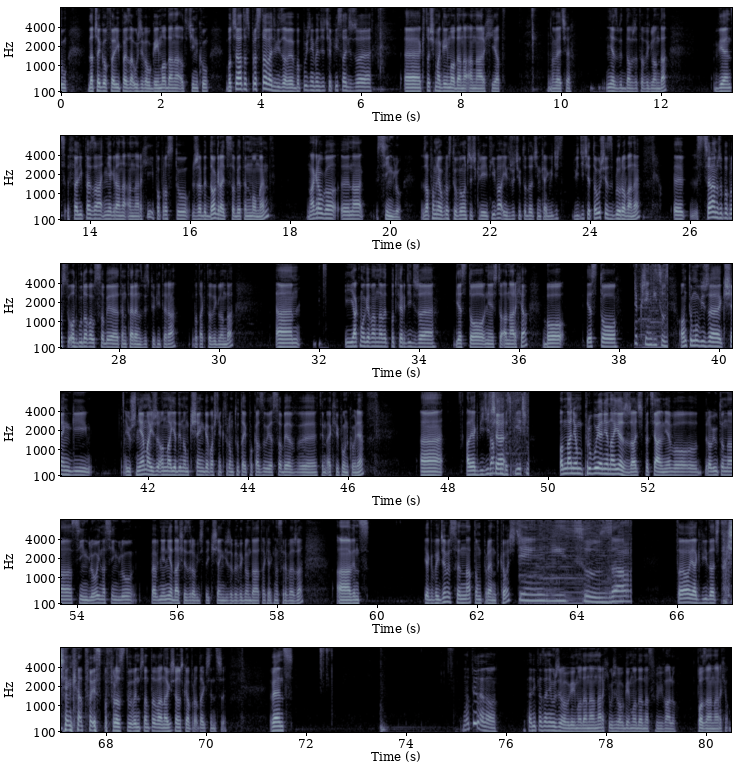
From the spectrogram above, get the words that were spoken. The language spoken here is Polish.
tytuł dlaczego Felipeza używał game moda na odcinku, bo trzeba to sprostować widzowie, bo później będziecie pisać, że e, ktoś ma game moda na anarchii, no wiecie, niezbyt dobrze to wygląda. Więc Felipeza nie gra na anarchii i po prostu, żeby dograć sobie ten moment, nagrał go y, na singlu. Zapomniał po prostu wyłączyć creative'a i wrzucił to do odcinka. Jak widzicie to już jest zblurowane. Y, Strzelam, że po prostu odbudował sobie ten teren z wyspy Petera, bo tak to wygląda. I jak mogę wam nawet potwierdzić, że jest to, nie jest to anarchia, bo jest to księgi są on tu mówi, że księgi już nie ma i że on ma jedyną księgę właśnie, którą tutaj pokazuje sobie w tym ekwipunku, nie? E, ale jak widzicie, on na nią próbuje nie najeżdżać specjalnie, bo robił to na singlu i na singlu pewnie nie da się zrobić tej księgi, żeby wyglądała tak jak na serwerze. A więc jak wejdziemy sobie na tą prędkość, za... to jak widać ta księga to jest po prostu enchantowana książka Protection 3. Więc... No tyle no. Talipeza nie używał game moda na anarchii, używał game moda na survivalu. Poza anarchią.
